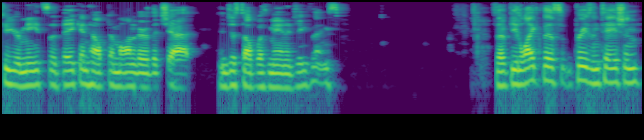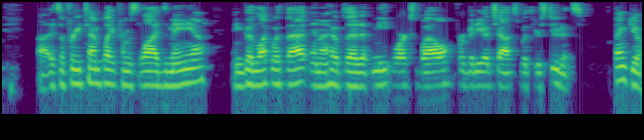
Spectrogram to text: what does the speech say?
to your meets so that they can help to monitor the chat and just help with managing things. So if you like this presentation, uh, it's a free template from Slides Mania, and good luck with that. And I hope that Meet works well for video chats with your students. Thank you.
